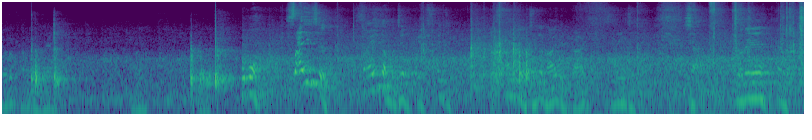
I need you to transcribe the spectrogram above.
이렇게 하는 거네. 요거 사이즈 사이즈 한번 재볼게요. 사이즈 사이즈가 제대로 나와야 되니까 사이즈. 자, 자,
